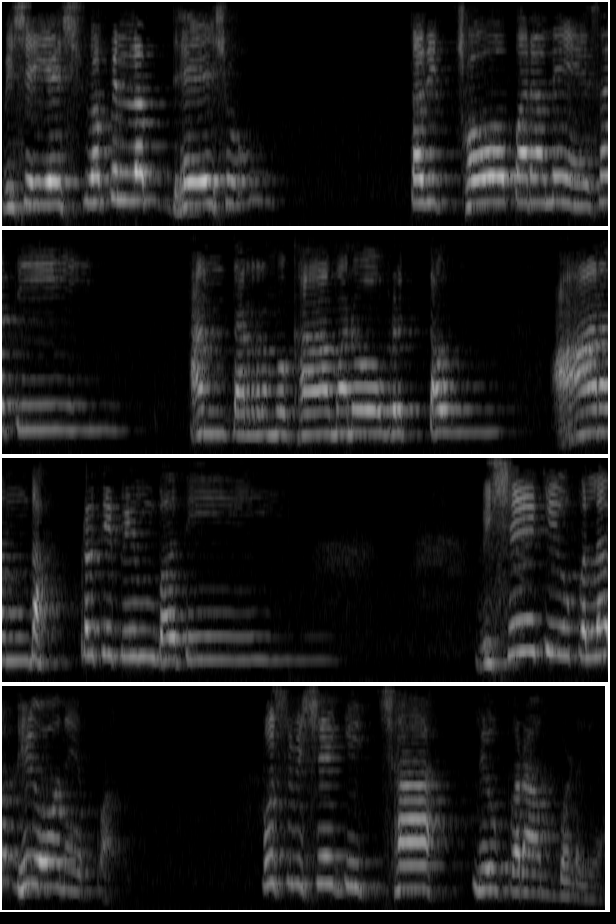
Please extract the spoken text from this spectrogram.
विषयेष्वपिलब्धेशु तदिच्छो परमे सती, अंतर्मुख मनोवृत्त, आनंद प्रतिबिंबती विषय की उपलब्धि होने पर उस विषय की इच्छा में उपराम बढ़ गया।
